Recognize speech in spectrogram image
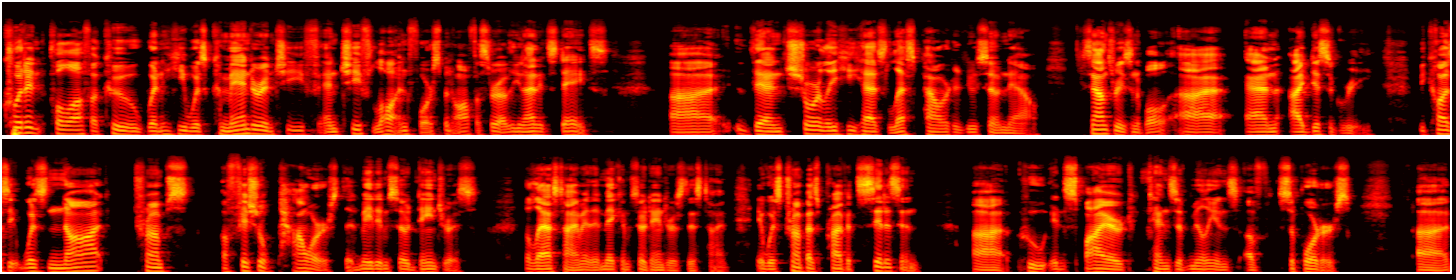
couldn't pull off a coup when he was commander in chief and chief law enforcement officer of the United States, uh, then surely he has less power to do so now. Sounds reasonable. Uh, and I disagree because it was not Trump's official powers that made him so dangerous the last time and that make him so dangerous this time. It was Trump as private citizen uh, who inspired tens of millions of supporters uh,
